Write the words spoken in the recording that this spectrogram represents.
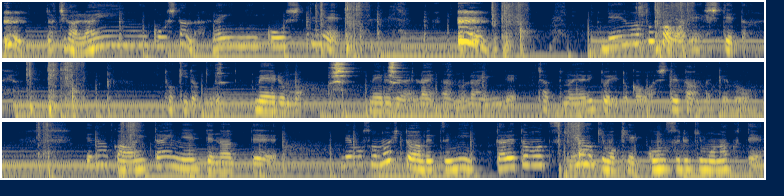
あ違う LINE に移行したんだ。LINE に移行して電話とかはねしてたんだよ。時々。メールも。メールじゃない LINE, あの LINE でチャットのやり取りとかはしてたんだけど。でなんか会いたいねってなって。でもその人は別に誰とも付き合う気も結婚する気もなくて。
